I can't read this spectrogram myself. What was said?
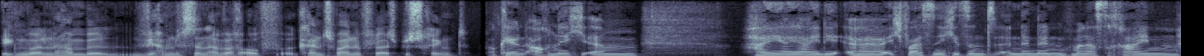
irgendwann haben wir, wir haben das dann einfach auf kein Schweinefleisch beschränkt. Okay, und auch nicht, ähm, Hei, hei, hei, die, äh, ich weiß nicht, sind, nennt man das rein,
